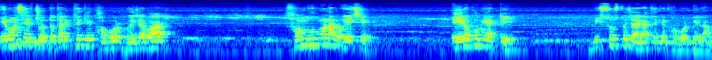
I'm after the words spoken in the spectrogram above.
এ মাসের চোদ্দ তারিখ থেকে খবর হয়ে যাওয়ার সম্ভাবনা রয়েছে। এই রকমই একটি বিশ্বস্ত জায়গা থেকে খবর পেলাম।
